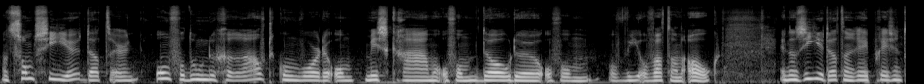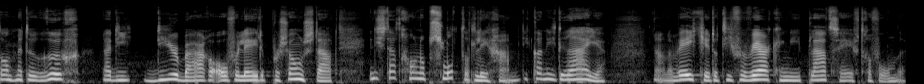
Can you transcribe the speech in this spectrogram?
Want soms zie je dat er onvoldoende gerouwd kon worden om miskramen of om doden of om of wie of wat dan ook. En dan zie je dat een representant met de rug naar die dierbare overleden persoon staat. En die staat gewoon op slot, dat lichaam. Die kan niet draaien. Nou, dan weet je dat die verwerking niet plaats heeft gevonden.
